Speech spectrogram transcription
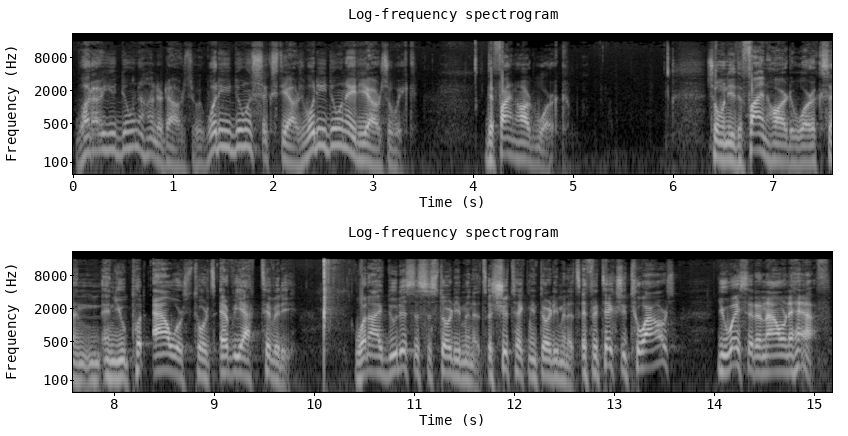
What are you doing 100 hours a week? What are you doing 60 hours? What are you doing 80 hours a week? Define hard work. So when you define hard work and, and you put hours towards every activity, when I do this, this is 30 minutes. It should take me 30 minutes. If it takes you two hours, you wasted an hour and a half.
